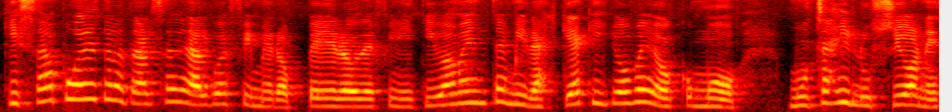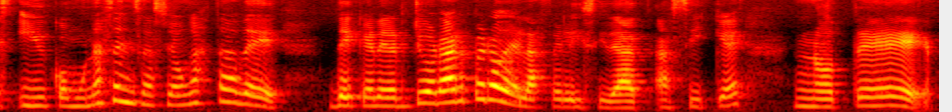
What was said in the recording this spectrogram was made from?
Quizá puede tratarse de algo efímero, pero definitivamente, mira, es que aquí yo veo como muchas ilusiones y como una sensación hasta de, de querer llorar, pero de la felicidad. Así que no te,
